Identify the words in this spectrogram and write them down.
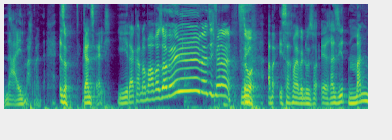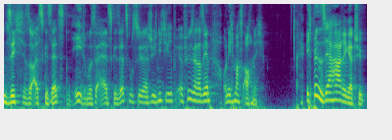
Nein, macht man. Also, ganz ehrlich, jeder kann doch mal, was er will, wenn sich wenn So, aber ich sag mal, wenn du so, äh, rasiert man sich so als Gesetz? Nee, du musst ja als Gesetz musst du dir natürlich nicht die äh, Füße rasieren und ich mach's auch nicht. Ich bin ein sehr haariger Typ.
